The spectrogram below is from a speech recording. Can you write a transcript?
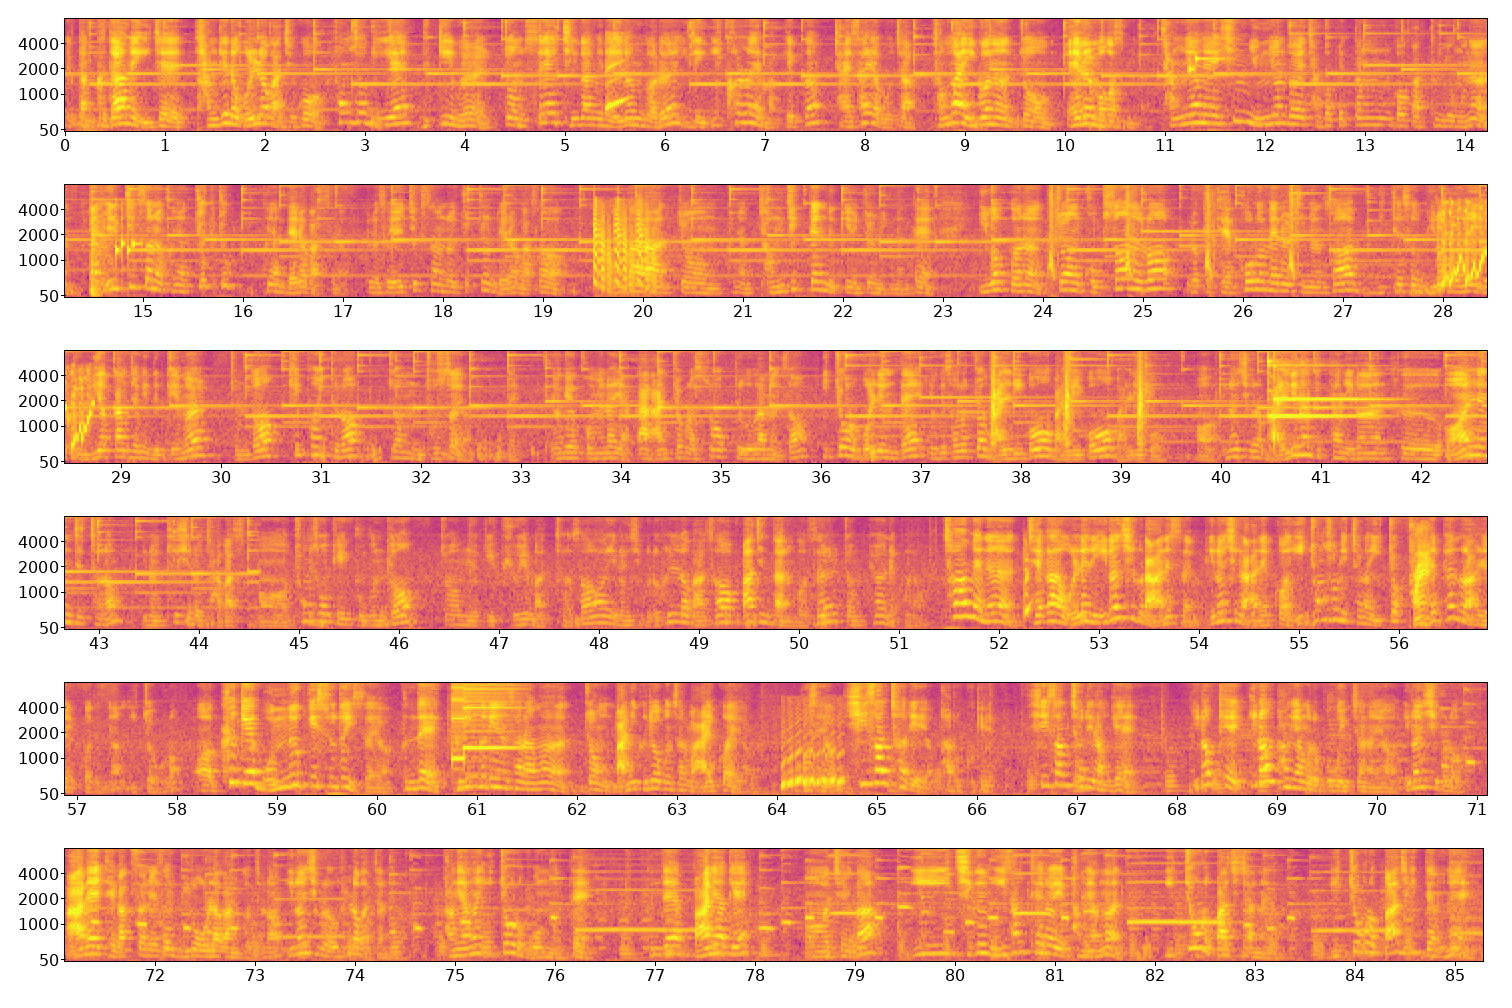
일단 그 다음에 이제 단계를 올려가지고 청소기의 느낌을 좀 쇠 질감이나 이런 거를 이제 이 컬러에 맞게끔 잘 살려보자. 정말 이거는 좀 애를 먹었습니다. 작년에 16년도에 작업했던 것 같은 경우는 그냥 일직선을 그냥 쭉쭉 그냥 내려갔어요. 그래서 일직선으로 쭉쭉 내려가서 뭔가 좀 그냥 경직된 느낌이 좀 있는데 이번 거는 좀 곡선으로 이렇게 데코르메를 주면서 밑에서 위로 보는 이렇게 미역강적인 느낌을 좀 더 키포인트로 좀 줬어요. 네. 여기 보면은 약간 안쪽으로 쏙 들어가면서 이쪽으로 몰리는데 여기서도 좀 말리고 말리고 말리고 어, 이런 식으로 말리는 듯한 이런 그 어안 렌즈처럼 이런 투시를 잡았어요. 어, 청소기 부분도 좀 여기 뷰에 맞춰서 이런 식으로 흘러가서 빠진다는 것을 좀 표현했고요. 처음에는 제가 원래는 이런 식으로 안 했어요. 이런 식으로 안 했고 이 청소기처럼 이쪽 반대편으로 하려 했거든요. 이쪽으로. 어, 크게 못 느낄 수도 있어요. 근데 그림 그리는 사람은 좀 많이 그려본 사람은 알 거예요. 보세요. 시선 처리예요. 바로 그게. 시선 처리란 게 이렇게 이런 방향으로 보고 있잖아요. 이런 식으로 아래 대각선에서 위로 올라가는 것처럼 이런 식으로 흘러갔잖아요. 방향은 이쪽으로 보는 건데 근데 만약에 어 제가 이 지금 이 상태로의 방향은 이쪽으로 빠지잖아요. 이쪽으로 빠지기 때문에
